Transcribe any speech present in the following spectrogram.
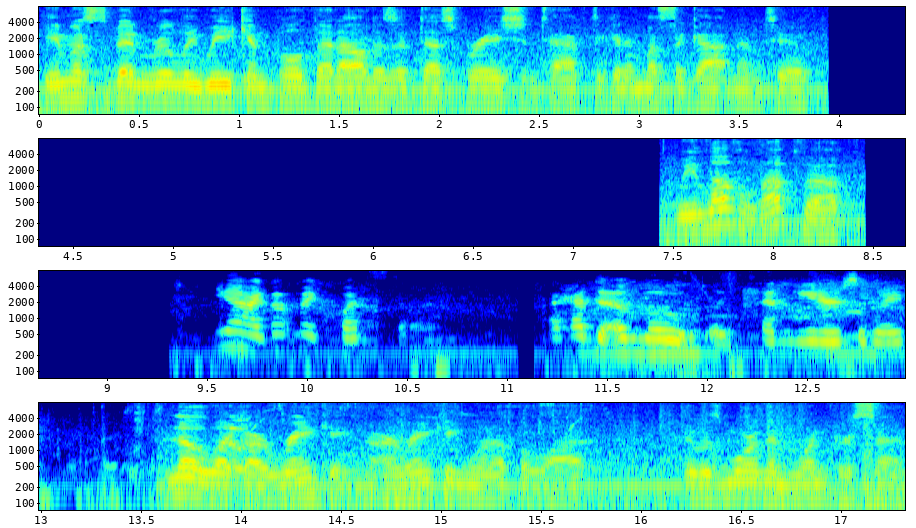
He must have been really weak and pulled that out as a desperation tactic, and it must have gotten him too. We leveled up though. Yeah, I got my quest done. I had to emote like 10 meters away from the person. No, like our ranking. Our ranking went up a lot. It was more than 1%.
